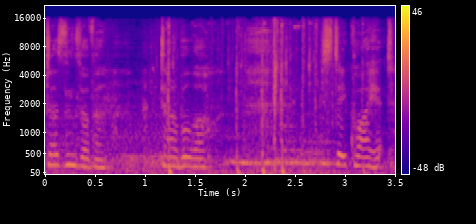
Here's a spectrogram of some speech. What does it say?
Dozens of them, down below. Stay quiet.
